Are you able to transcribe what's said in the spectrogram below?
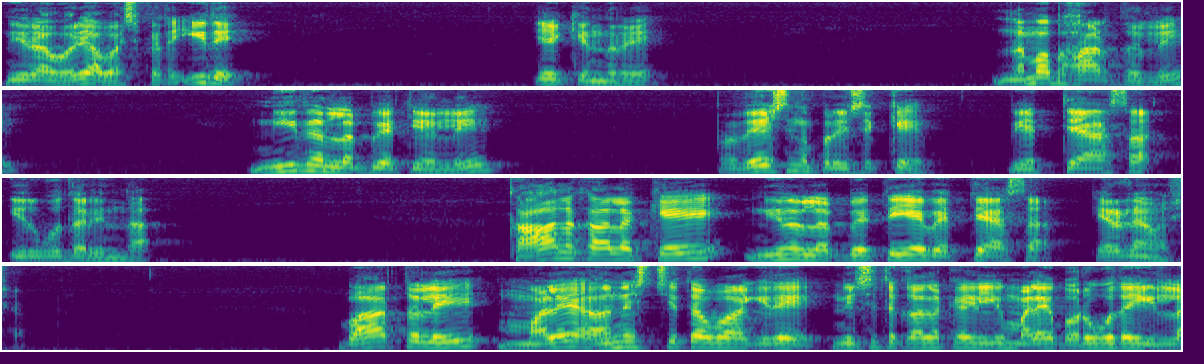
ನೀರಾವರಿ ಅವಶ್ಯಕತೆ ಇದೆ. ಏಕೆಂದರೆ ನಮ್ಮ ಭಾರತದಲ್ಲಿ ನೀರಿನ ಲಭ್ಯತೆಯಲ್ಲಿ ಪ್ರದೇಶದ ಪ್ರದೇಶಕ್ಕೆ ವ್ಯತ್ಯಾಸ ಇರುವುದರಿಂದ ಕಾಲ ಕಾಲಕ್ಕೆ ನೀರಿನ ಲಭ್ಯತೆಯ ವ್ಯತ್ಯಾಸ. ಎರಡನೇ ಅಂಶ. ಭಾರತದಲ್ಲಿ ಮಳೆ ಅನಿಶ್ಚಿತವಾಗಿದೆ. ನಿಶ್ಚಿತ ಕಾಲಕ್ಕೆ ಇಲ್ಲಿ ಮಳೆ ಬರುವುದೇ ಇಲ್ಲ.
